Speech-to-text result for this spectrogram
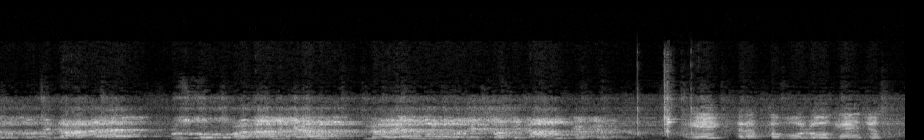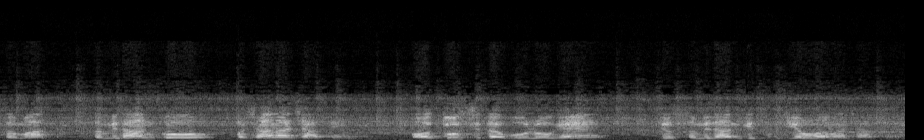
जो संविधान है उसको बदल कर नरेंद्र मोदी संविधान को करके रखा एक तरफ़ तो वो लोग हैं जो संविधान को बचाना चाहते हैं और दूसरी तरफ़ वो लोग हैं जो संविधान की धज्जियाँ उड़ाना चाहते हैं।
